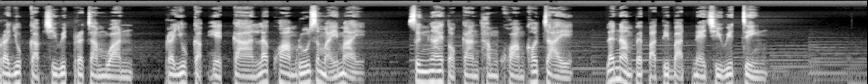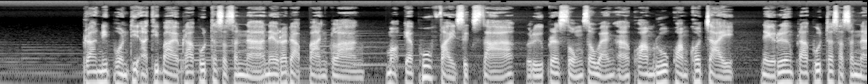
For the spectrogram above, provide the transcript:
ประยุกต์กับชีวิตประจำวัน ประยุกต์กับเหตุการณ์และความรู้สมัยใหม่ ซึ่งง่ายต่อการทำความเข้าใจ และนำไปปฏิบัติในชีวิตจริง พระนิพนธ์ที่อธิบายพระพุทธศาสนาในระดับปานกลาง เหมาะแก่ผู้ใฝ่ศึกษา หรือประสงค์แสวงหาความรู้ความเข้าใจ ในเรื่องพระพุทธศาสนา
